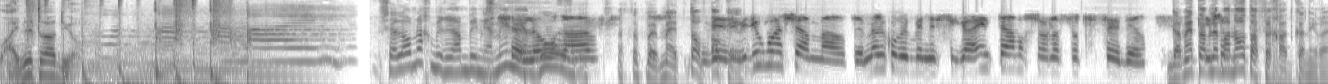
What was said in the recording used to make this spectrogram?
ויינט רדיו. שלום לך, מרים בנימין, שלום. רב. באמת, טוב, אוקיי. בדיוק מה שאמרת, מרקורי בנסיגה, אין טעם עכשיו לעשות סדר. גם אין טעם למנות אף אחד כנראה.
